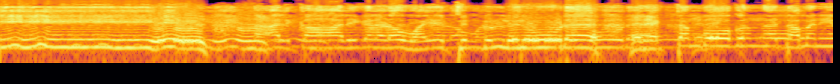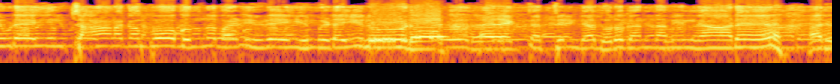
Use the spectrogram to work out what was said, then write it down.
للشاربين നാൽക്കാലികളുടെ വയറ്റിന്റെ ഉള്ളിലൂടെ രക്തം പോകുന്ന ധമനിയുടെയും ചാണകം പോകുന്ന വഴിയുടെയും ഇടയിലൂടെ രക്തത്തിന്റെ ദുർഗന്ധമില്ലാതെ അത്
